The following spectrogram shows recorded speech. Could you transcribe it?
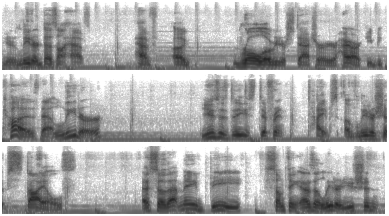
your leader does not have have a role over your stature or your hierarchy because that leader uses these different types of leadership styles. And so that may be something as a leader you shouldn't,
